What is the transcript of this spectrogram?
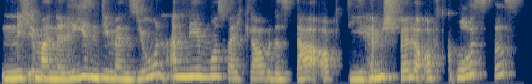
nicht immer eine Riesendimension annehmen muss, weil ich glaube, dass da auch die Hemmschwelle oft groß ist,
